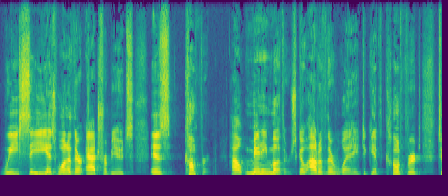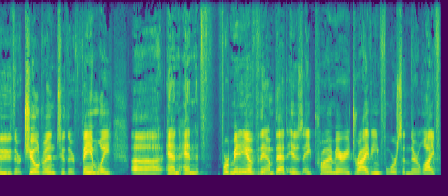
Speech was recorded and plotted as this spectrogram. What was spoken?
we see as one of their attributes is comfort. How many mothers go out of their way to give comfort to their children, to their family, uh, and, and for many of them, that is a primary driving force in their life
